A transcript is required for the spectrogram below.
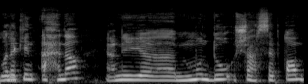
ولكن إحنا يعني آه، منذ شهر سبتمبر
